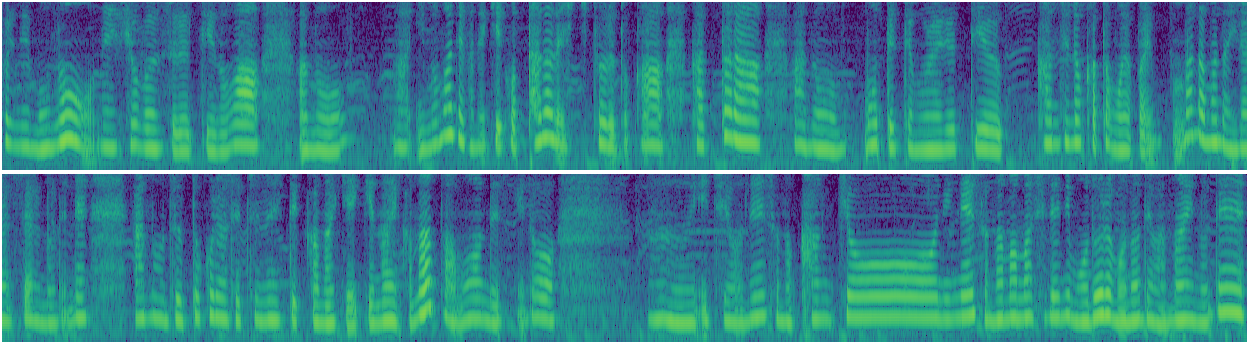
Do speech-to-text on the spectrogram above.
ぱりね、物をね、処分するっていうのは、あの、まあ今までがね、結構タダで引き取るとか、買ったら、あの、持ってってもらえるっていう感じの方もやっぱりまだまだいらっしゃるのでね、あの、ずっとこれを説明していかなきゃいけないかなとは思うんですけど、うん、一応ね、その環境にね、そのまま自然に戻るものではないので、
